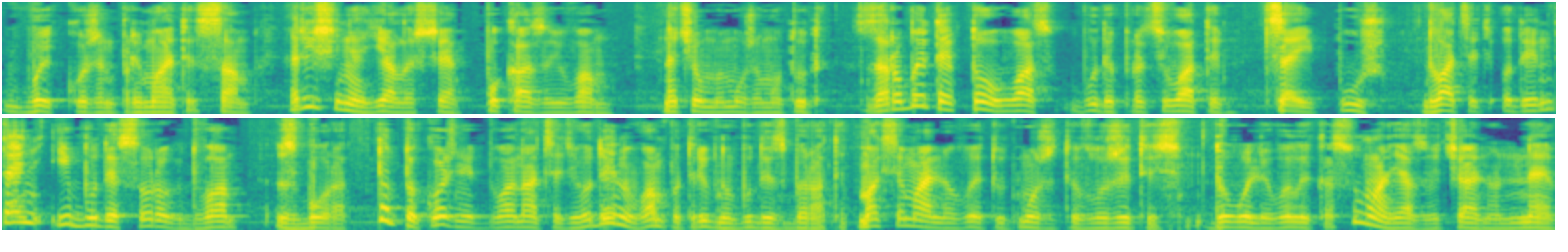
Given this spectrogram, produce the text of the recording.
Ви кожен приймаєте сам рішення, я лише показую вам, на чому ми можемо тут заробити, то у вас буде працювати цей пуш 21 день і буде 42 збора. Тобто кожні 12 годин вам потрібно буде збирати. Максимально ви тут можете вложитись доволі велика сума. Я, звичайно, не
